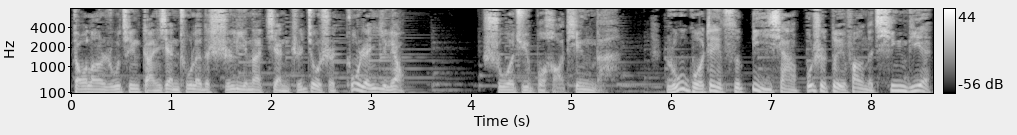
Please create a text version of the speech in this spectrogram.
赵浪如今展现出来的实力，那简直就是出人意料。说句不好听的，如果这次陛下不是对方的亲爹，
